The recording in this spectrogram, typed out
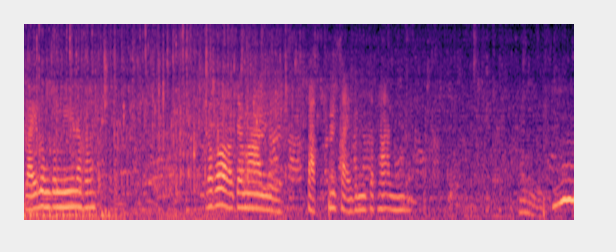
ไหลลงตรงนี้นะคะ แล้วก็จะมาอยู่ตักมาใส่ตรงกระทะนี้อืม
